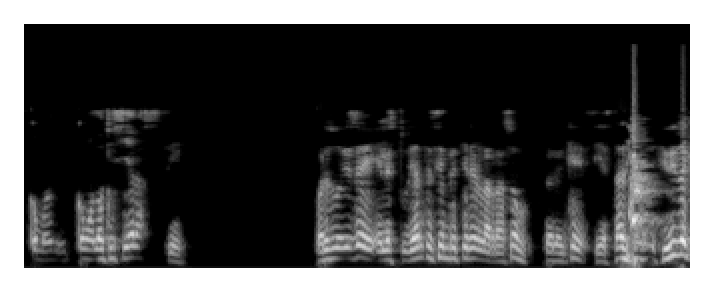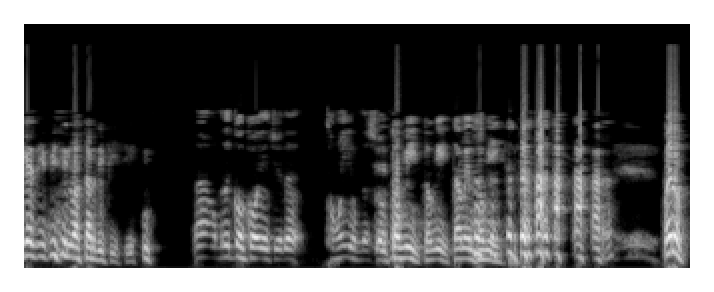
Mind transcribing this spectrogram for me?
como, como lo quisieras. Sí. Por eso dice, el estudiante siempre tiene la razón. ¿Pero en qué? Si, está, si dice que es difícil, va a estar difícil. Ah, Tommy, Tommy, también Tommy. bueno,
